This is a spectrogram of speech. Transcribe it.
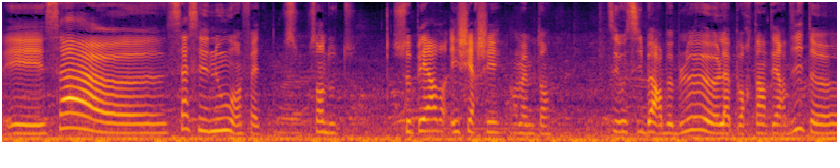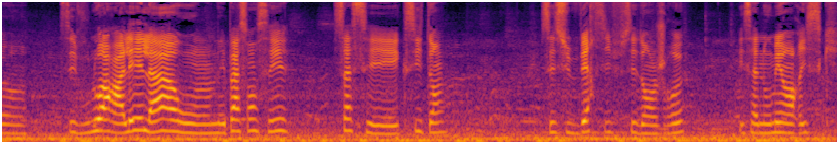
Et ça, ça c'est nous en fait, sans doute. Se perdre et chercher en même temps. C'est aussi Barbe Bleue, la porte interdite. c'est vouloir aller là où on n'est pas censé. Ça, c'est excitant. C'est subversif, c'est dangereux. Et ça nous met en risque.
